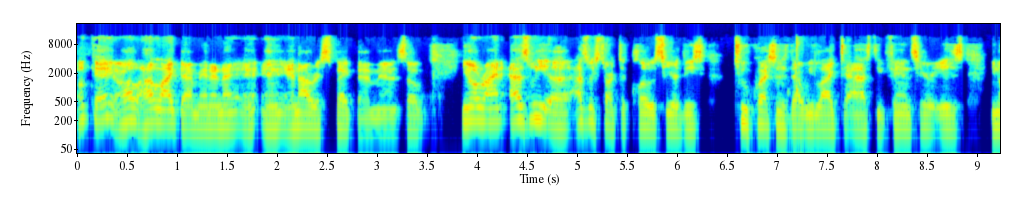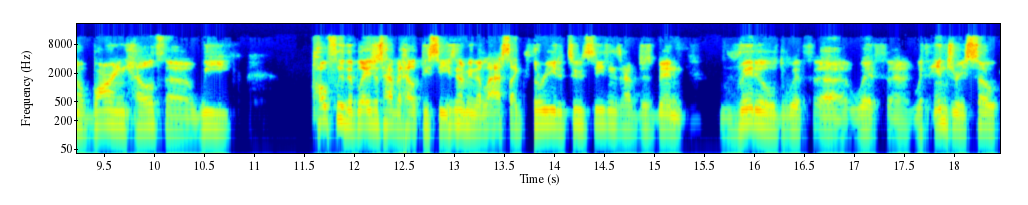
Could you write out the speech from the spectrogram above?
Okay, I, I, like that, man, and I and, and I respect that, man. So, you know, Ryan, as we uh, as we start to close here, these two questions that we like to ask the fans here is, you know, barring health, uh, we hopefully the Blazers have a healthy season. I mean, the last like three to two seasons have just been riddled with uh, with uh, with injuries. So,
